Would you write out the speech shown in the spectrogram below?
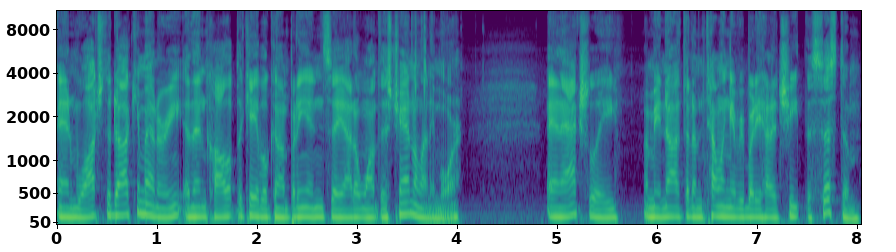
and watch the documentary and then call up the cable company and say I don't want this channel anymore. And actually, I mean not that I'm telling everybody how to cheat the system,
